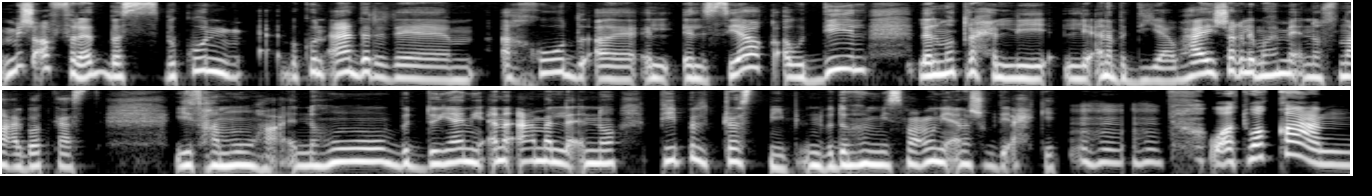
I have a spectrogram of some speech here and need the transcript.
مش أفرض بس بكون بكون قادر أخوض آه، السياق أو ال deal للمطرح اللي اللي أنا بدي إياه. وهي شغلة مهمة إنه صناع البودكاست يفهموها إنه هو بده يعني أنا أعمل لأنه people trust me بدهم يسمعوني أنا شو بدي أحكي. وأتوقع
